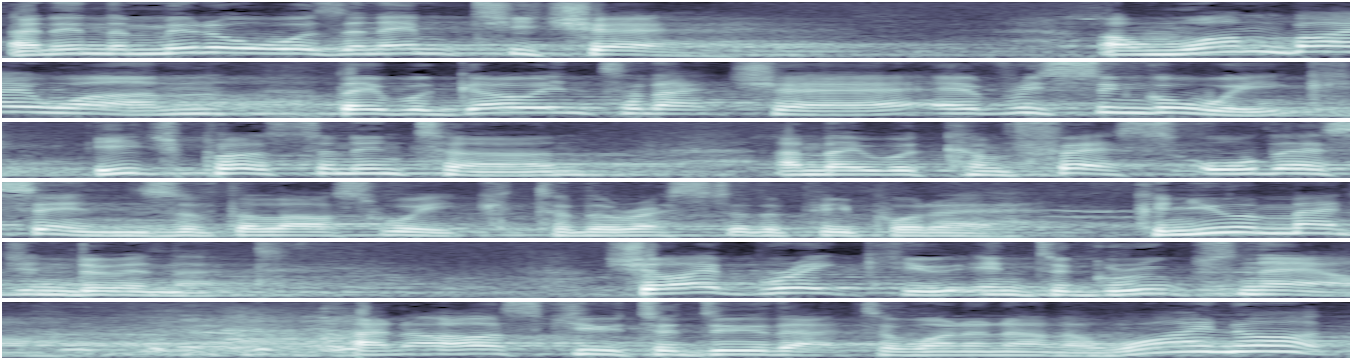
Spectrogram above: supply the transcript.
and in the middle was an empty chair. And one by one, they would go into that chair every single week, each person in turn, and they would confess all their sins of the last week to the rest of the people there. Can you imagine doing that? Shall I break you into groups now and ask you to do that to one another? Why not?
